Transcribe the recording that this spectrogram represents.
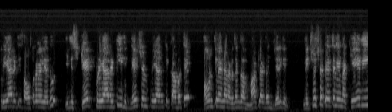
ప్రియారిటీస్ అవసరమే లేదు. ఇది స్టేట్ ప్రియారిటీ ఇది నేషన్ ప్రియారిటీ కాబట్టి పవన్ కళ్యాణ్ గారు విధంగా మాట్లాడడం జరిగింది. మీరు చూసినట్టయితే నిన్న కేవి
